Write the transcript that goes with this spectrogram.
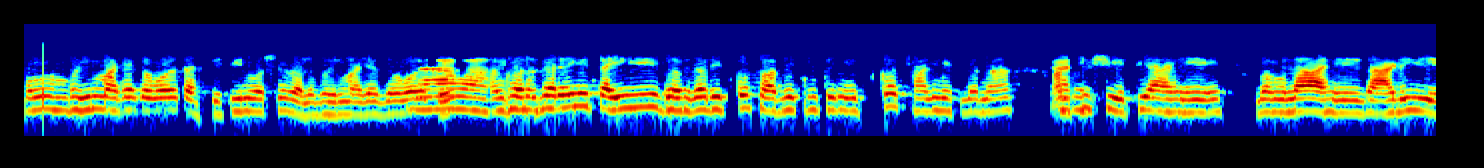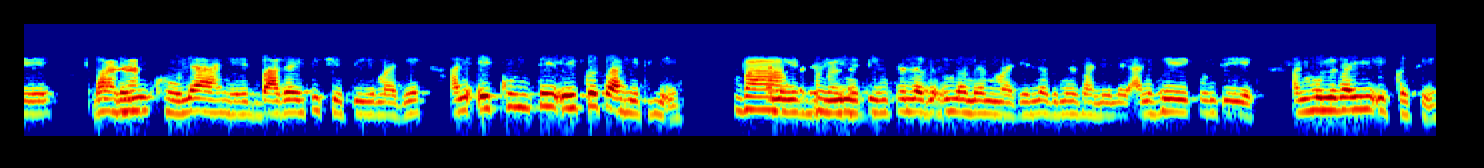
मग बहीण माझ्या जवळच असते. तीन वर्ष झालं बहीण माझ्या जवळच वा. आहे आणि घरदारही ताई घरदार इतकं स्वामी कृपेने इतकं छान घेतलं ना. आमची शेती आहे बंगला आहे गाडी आहे भाड्याने खोल्या आहेत बागायती शेती आहे माझी. आणि एकूण ते एकच आहेत हे. आणि एक बापरे बहीण. तिचं लग्न नणंद माझे लग्न झालेलं आहे. आणि हे एकूण ते एक. आणि मुलगाही एकच आहे.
